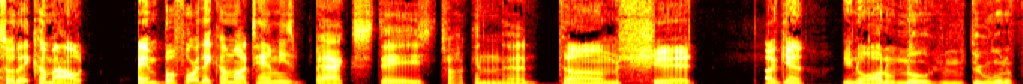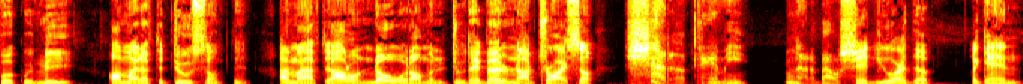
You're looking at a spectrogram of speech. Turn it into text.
So they come out, and before they come out, Tammy's backstage talking that dumb shit again. You know, I don't know if they want to fuck with me. I might have to do something. I might have to. I don't know what I'm gonna do. They better not try something. Shut up, Tammy. You're not about shit. You are the again.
